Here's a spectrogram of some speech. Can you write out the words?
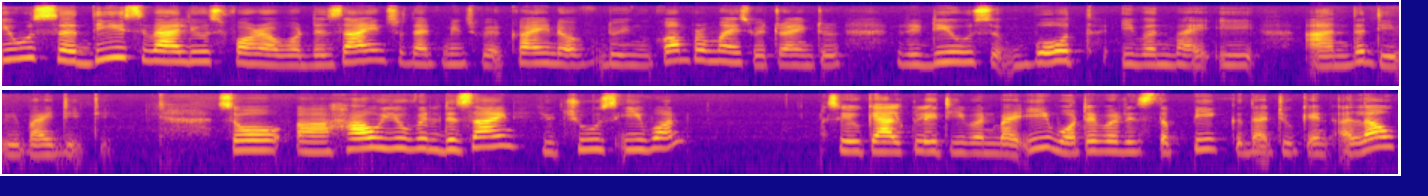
use uh, these values for our design, so that means we are kind of doing a compromise, we are trying to reduce both E1 by E and the dV by dt. So, uh, how you will design? You choose E1. So, you calculate E1 by E, whatever is the peak that you can allow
